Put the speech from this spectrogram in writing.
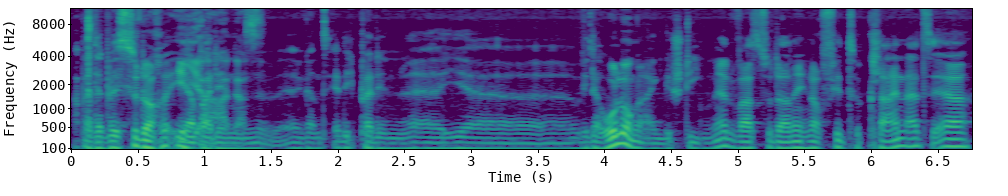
Aber da bist du doch eher ja, bei den, äh, ganz ehrlich, bei den äh, hier Wiederholungen eingestiegen. Ne? Warst du da nicht noch viel zu klein, als er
